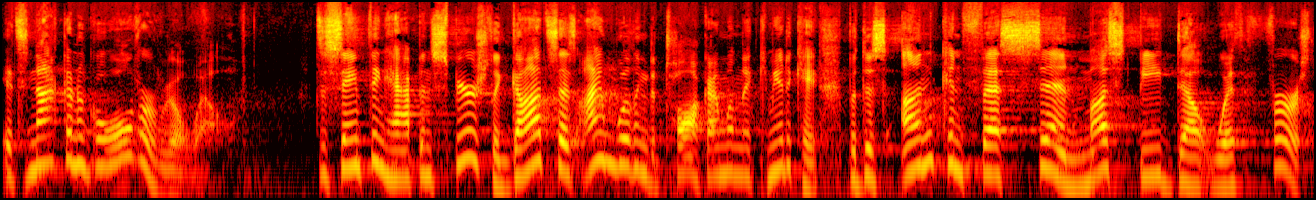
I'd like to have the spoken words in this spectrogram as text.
It's not going to go over real well. The same thing happens spiritually. God says, I'm willing to talk, I'm willing to communicate, but this unconfessed sin must be dealt with first.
